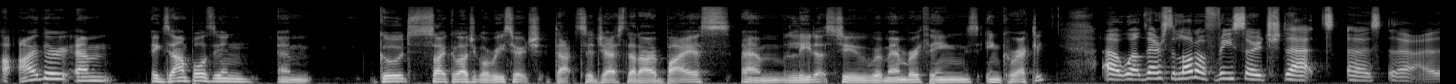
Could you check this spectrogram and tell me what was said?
Are there um, examples in um, good psychological research that suggests that our bias um, lead us to remember things incorrectly? Uh, well, there's a lot of research that uh, uh,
